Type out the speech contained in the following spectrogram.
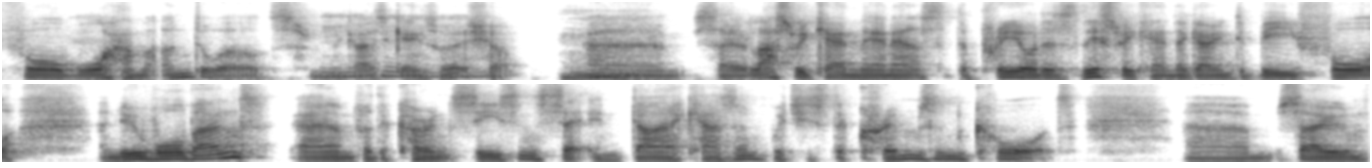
for Warhammer Underworlds from the guys at Games Mhm. Workshop. Mm. Um, so last weekend they announced that the pre-orders this weekend are going to be for a new warband um, for the current season set in Direchasm, which is the Crimson Court. Um, so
